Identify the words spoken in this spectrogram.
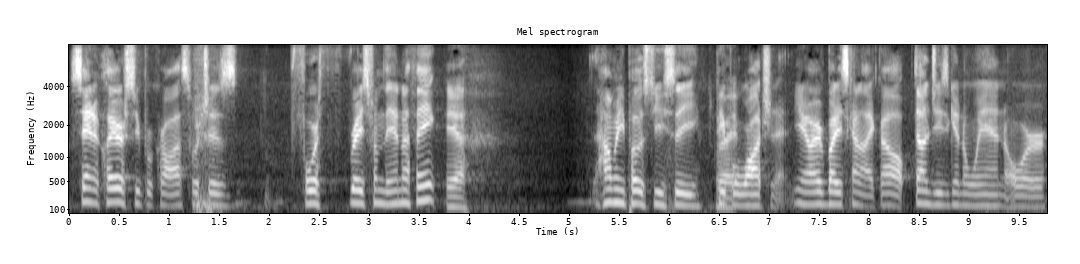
Santa Clara Supercross, which is fourth race from the end, I think. yeah, How many posts do you see people Right. watching it? You know, everybody's kind of like, "Oh, Dungey's going to win," or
